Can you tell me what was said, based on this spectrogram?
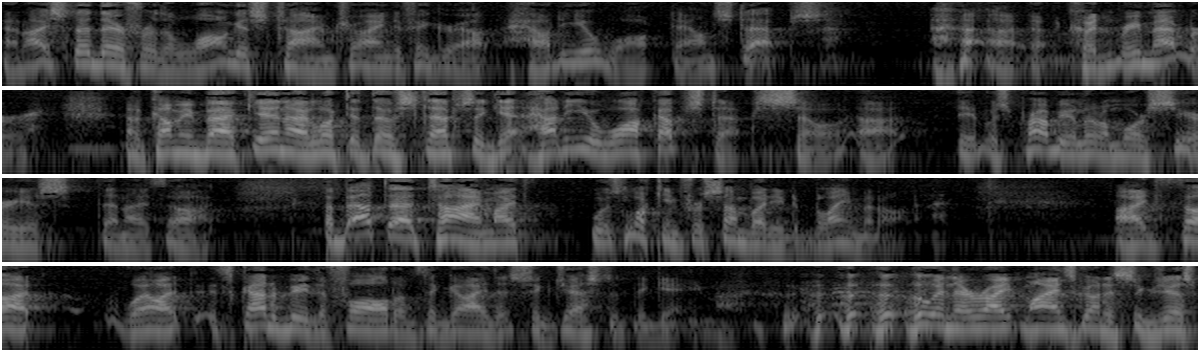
And I stood there for the longest time trying to figure out how do you walk down steps? I couldn't remember. Coming back in, I looked at those steps again. How do you walk up steps? So uh, it was probably a little more serious than I thought. About that time, I was looking for somebody to blame it on. I thought, well, it, has got to be the fault of the guy that suggested the game. who, who in their right mind is going to suggest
